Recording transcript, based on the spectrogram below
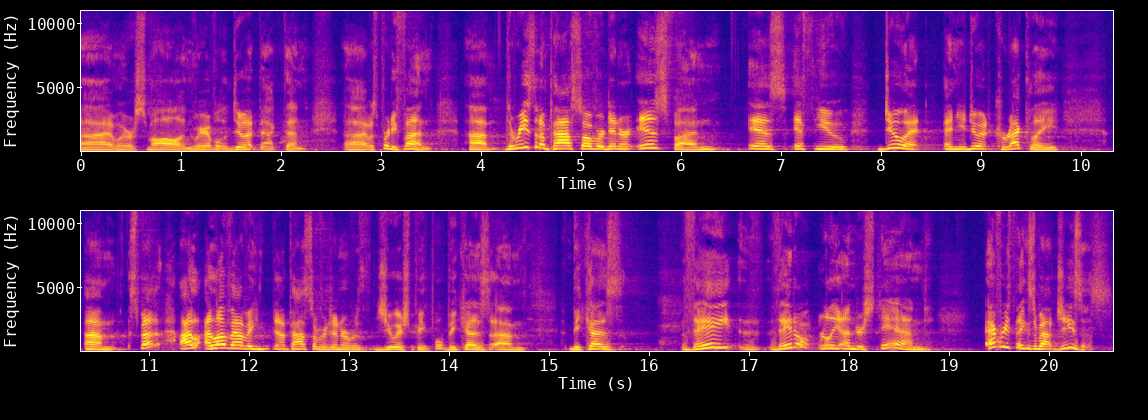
uh, and we were small and we were able to do it back then. Uh, it was pretty fun. Um, the reason a Passover dinner is fun is if you do it and you do it correctly. Um, I, I, love having a Passover dinner with Jewish people because, um, because they, they don't really understand Everything's about Jesus.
